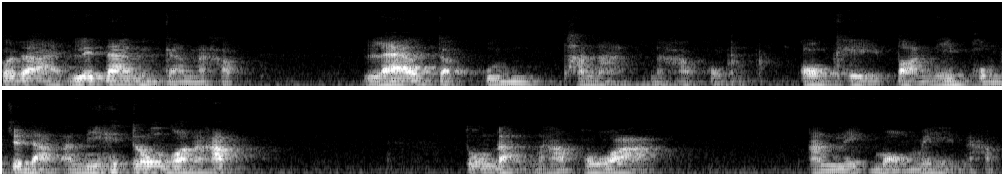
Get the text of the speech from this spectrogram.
ก็ได้เล่นได้เหมือนกันนะครับ แล้วแต่คุณถนัดนะครับผมโอเค ตอนนี้ผมจะดัดอันนี้ให้ตรงก่อนนะครับ ต้องดัดนะครับ เพราะว่าอันเล็กมองไม่เห็นนะครับ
